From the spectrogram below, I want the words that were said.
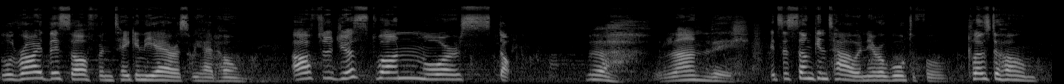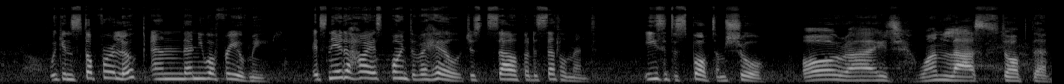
we'll ride this off and take in the air as we head home. After just one more stop. Ugh, Randvi. It's a sunken tower near a waterfall, close to home. We can stop for a look, and then you are free of me. It's near the highest point of a hill, just south of the settlement. Easy to spot, I'm sure. All right, one last stop then.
